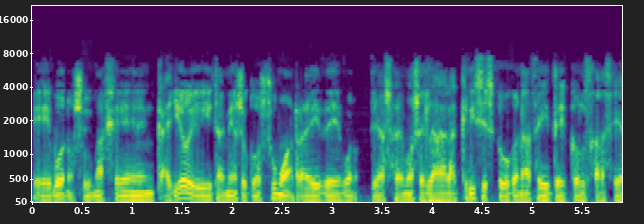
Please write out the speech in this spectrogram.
eh, bueno, su imagen cayó y también su consumo a raíz de, bueno, ya sabemos la, la crisis que hubo con el aceite de colza hace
